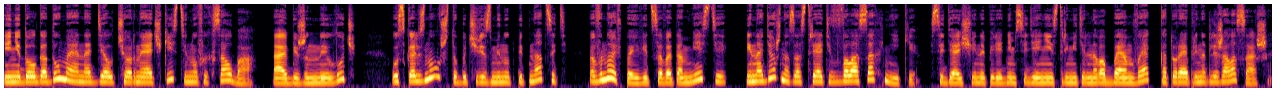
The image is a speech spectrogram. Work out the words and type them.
и, недолго думая, надел черные очки, стянув их со лба, а обиженный луч ускользнул, чтобы через минут пятнадцать вновь появиться в этом месте и надежно застрять в волосах Ники, сидящей на переднем сидении стремительного БМВ, которая принадлежала Саше.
